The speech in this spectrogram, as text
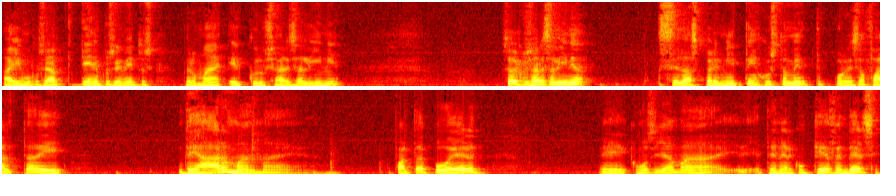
hay, o sea, tiene procedimientos, pero ma, el cruzar esa línea, o sea, el cruzar esa línea se las permiten justamente por esa falta de, de armas, ma, falta de poder eh, ¿cómo se llama? Eh, tener con qué defenderse.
